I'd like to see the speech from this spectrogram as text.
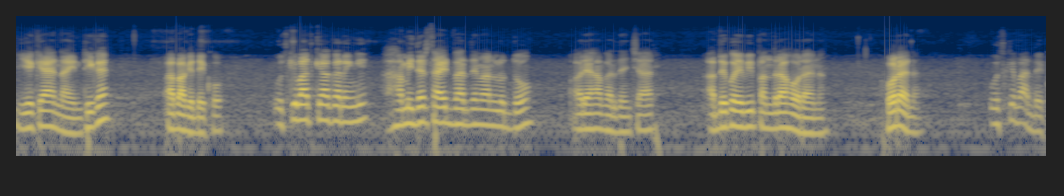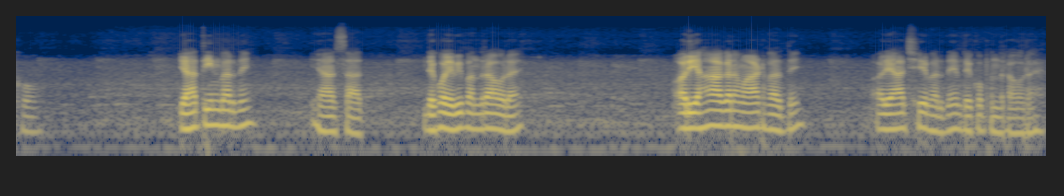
ये क्या है? नाइन, ठीक है? अब आगे देखो। उसके बाद क्या करेंगे? हम इधर साइड भर दें, मान लो दो, और यहाँ भर दें चार। अब देखो, ये भी पंद्रह हो रहा है ना? हो रहा है ना? उसके बाद देखो, यहाँ तीन भर दें, यहाँ सात। देखो, ये भी पंद्रह हो रहा है। और यहाँ अगर हम आठ भर दें, और यहाँ छः भर दें, देखो पंद्रह हो रहा है।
